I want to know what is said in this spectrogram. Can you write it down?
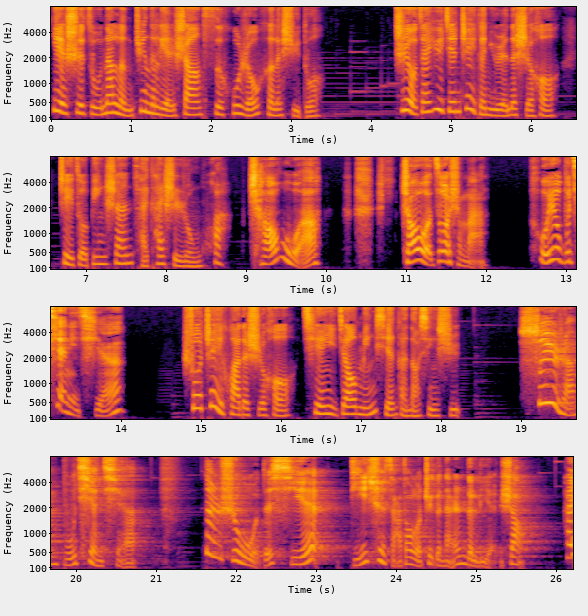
叶世祖那冷峻的脸上似乎柔和了许多。只有在遇见这个女人的时候，这座冰山才开始融化。找我？找我做什么？我又不欠你钱。说这话的时候，千亿娇明显感到心虚。虽然不欠钱，但是我的鞋的确砸到了这个男人的脸上，还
